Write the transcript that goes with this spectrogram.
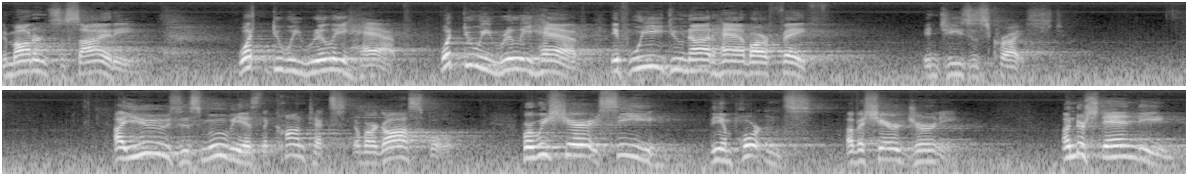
In modern society, what do we really have? What do we really have if we do not have our faith in Jesus Christ? I use this movie as the context of our gospel, where we share, see the importance of a shared journey, understanding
